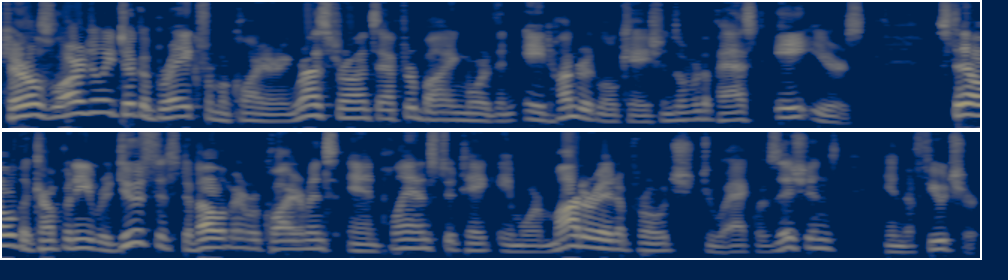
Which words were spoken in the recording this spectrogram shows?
Carrols largely took a break from acquiring restaurants after buying more than 800 locations over the past eight years. Still, the company reduced its development requirements and plans to take a more moderate approach to acquisitions in the future.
